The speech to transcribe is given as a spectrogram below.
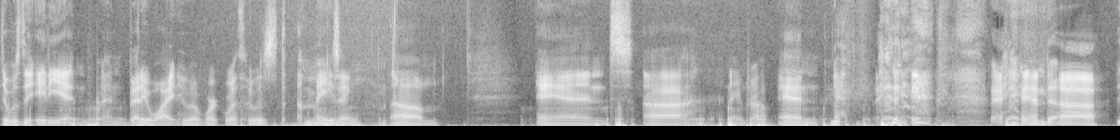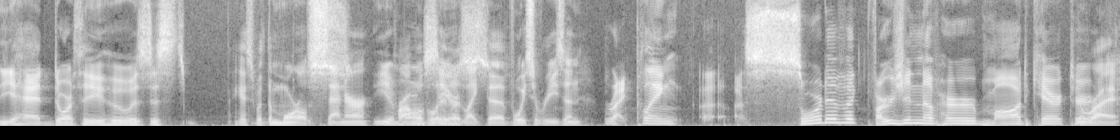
there was the idiot and, and Betty White who I've worked with who was amazing. Um and uh name drop. And Yeah. and uh you had Dorothy who was just I guess with the moral center, yeah, moral probably, or like the voice of reason. right playing a, a sort of a version of her Maude character. Right.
